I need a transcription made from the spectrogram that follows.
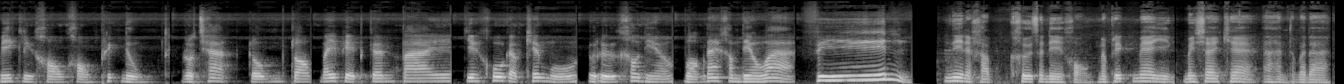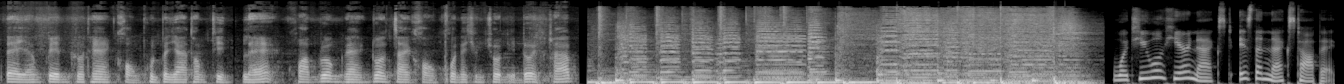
มีกลิ่นหอมของพริกหนุ่ม รสชาติกลมกล่อมไม่เผ็ดเกินไป กินคู่กับแค่หมูหรือข้าวเหนียว บอกได้คำเดียวว่า ฟิน นี่นะครับคือเสน่ห์ของน้ำพริกแม่ยิง ไม่ใช่แค่อาหารธรรมดา แต่ยังเป็นตัวแทนของภูมิปัญญาท้องถิ่น และความร่วมแรงร่วมใจของคนในชุมชนอีกด้วยครับ What you will hear next is the next topic.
